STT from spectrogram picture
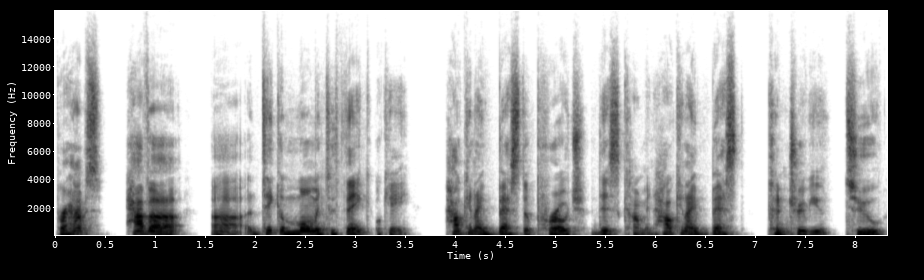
Perhaps have a uh, take a moment to think, okay, how can I best approach this comment? How can I best contribute to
